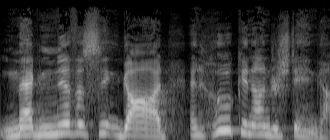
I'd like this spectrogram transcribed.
magnificent God, and who can understand God?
